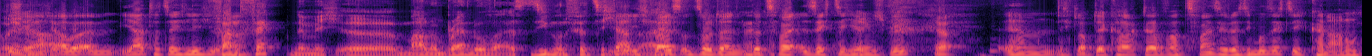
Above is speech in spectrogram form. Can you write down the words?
wahrscheinlich, Ja, ja. aber ähm, ja, tatsächlich. Fun äh, Fact, nämlich äh, Marlon Brando war erst 47 Jahre ich alt. weiß und sollte einen über zwei- 60-Jährigen spielen. Ja. Ähm, ich glaube, der Charakter war 20 oder 67, keine Ahnung.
